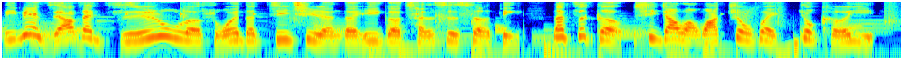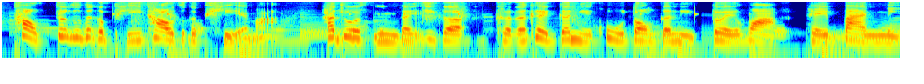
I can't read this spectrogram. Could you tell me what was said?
里面只要再植入了所谓的机器人的一个程式设定，那这个细胶娃娃就会就可以套，就是这个皮套这个铁嘛，它就会变成一个可能可以跟你互动、跟你对话、陪伴你。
